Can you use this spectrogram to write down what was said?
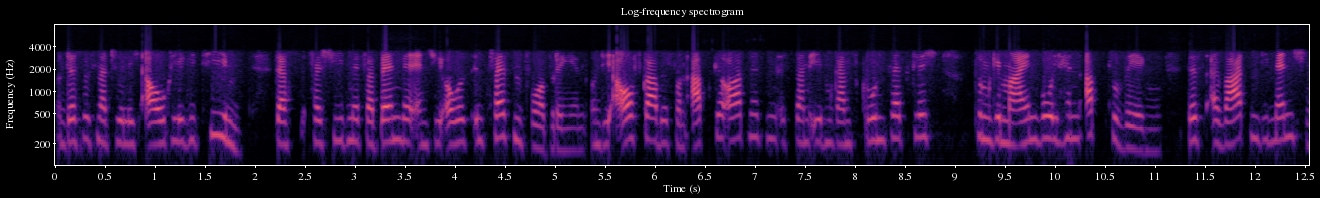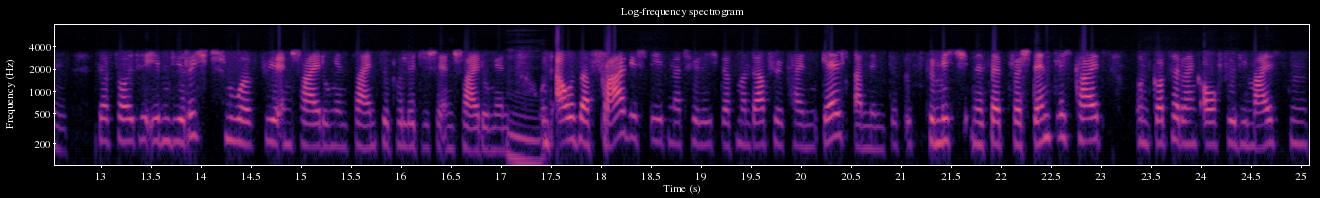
Und das ist natürlich auch legitim, dass verschiedene Verbände, NGOs Interessen vorbringen. Und die Aufgabe von Abgeordneten ist dann eben ganz grundsätzlich, zum Gemeinwohl hin abzuwägen. Das erwarten die Menschen. Das sollte eben die Richtschnur für Entscheidungen sein, für politische Entscheidungen. Mhm. Und außer Frage steht natürlich, dass man dafür kein Geld annimmt. Das ist für mich eine Selbstverständlichkeit und Gott sei Dank auch für die meisten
